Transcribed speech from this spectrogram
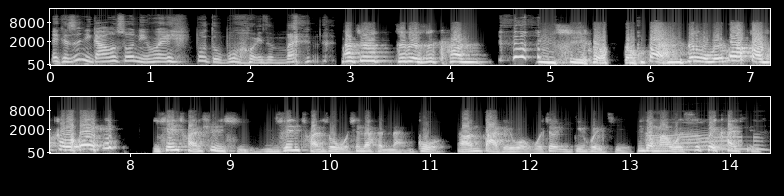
哎，可是你刚刚说你会 不读不回怎么办？那就真的是看运气了，怎么办？那我没办法反驳。你先传讯息，你先传说我现在很难过，然后你打给我，我就一定会接，你懂吗？我是会看讯息，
